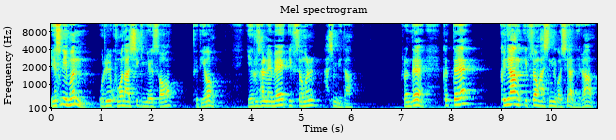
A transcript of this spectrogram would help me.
예수님은 우리를 구원하시기 위해서 드디어 예루살렘에 입성을 하십니다. 그런데 그때 그냥 입성하신 것이 아니라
